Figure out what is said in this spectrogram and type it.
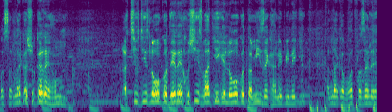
बस अल्लाह का शुक्र है हम अच्छी चीज़ लोगों को दे रहे हैं। खुशी इस बात की कि लोगों को तमीज़ है खाने पीने की। अल्लाह का बहुत फजल है।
